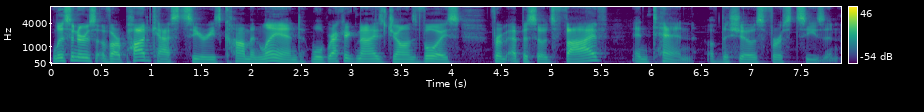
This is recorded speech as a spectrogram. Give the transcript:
Listeners of our podcast series Common Land will recognize John's voice from episodes 5 and 10 of the show's first season.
